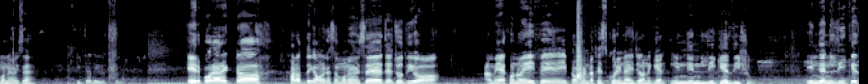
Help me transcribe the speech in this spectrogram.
মনে হয়েছে। ফিচার ইউজ করি। এরপরে আরেকটা খারাপ দিক আমার কাছে মনে হয়েছে যে যদিও আমি এখনও এই এই প্রবলেমটা ফেস করি নাই যে অনেকের engine leakage issue engine leakage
